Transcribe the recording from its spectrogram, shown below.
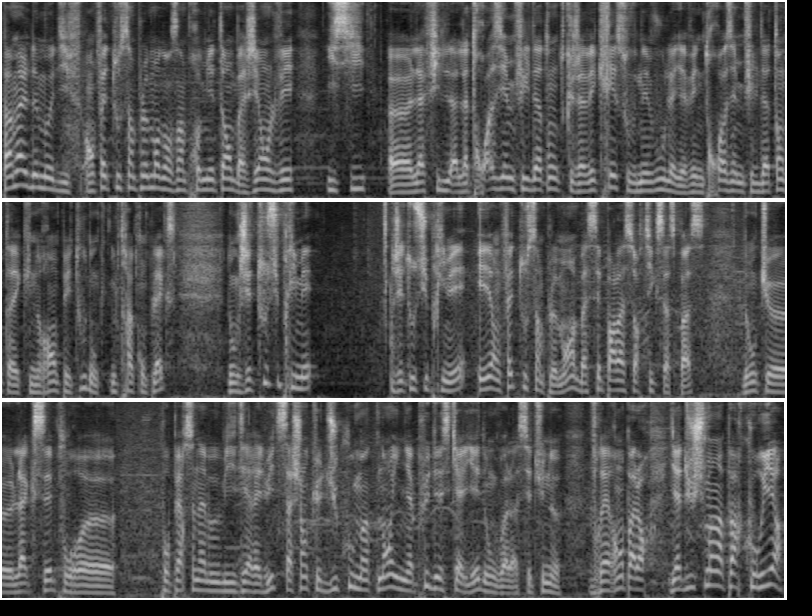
pas mal de modifs, en fait tout simplement dans un premier temps bah, j'ai enlevé ici la, file, la troisième file d'attente que j'avais créée, souvenez-vous là il y avait une troisième file d'attente avec une rampe et tout, donc ultra complexe. Donc j'ai tout supprimé, j'ai tout supprimé et en fait tout simplement bah, c'est par la sortie que ça se passe. Donc euh, l'accès pour, euh, pour personnes à mobilité réduite sachant que du coup maintenant il n'y a plus d'escalier. Donc voilà c'est une vraie rampe. Alors il y a du chemin à parcourir.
